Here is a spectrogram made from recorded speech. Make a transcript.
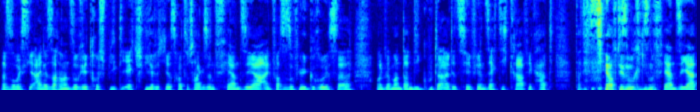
Das ist übrigens die eine Sache, wenn man so Retro spielt, die echt schwierig ist. Heutzutage sind Fernseher einfach so viel größer. Und wenn man dann die gute alte C64-Grafik hat, dann ist sie auf diesem riesen Fernseher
